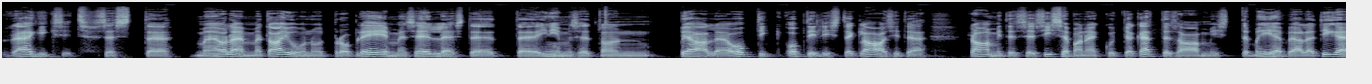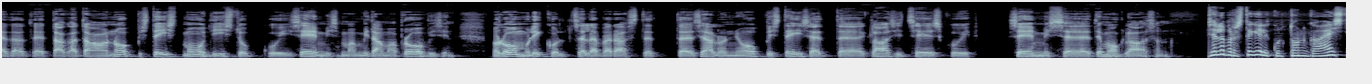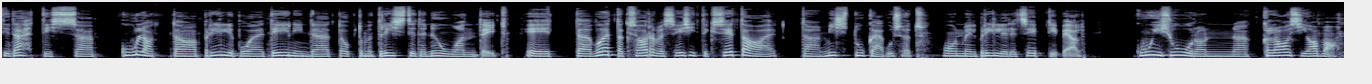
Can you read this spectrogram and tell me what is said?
räägiksid, sest äh, me oleme tajunud probleeme sellest, et äh, inimesed on peale optik, optiliste klaaside raamidesse sissepanekut ja kättesaamist meie peale tigedad, et aga ta on hoopis teistmoodi istub kui see, mis ma, mida ma proovisin. no loomulikult, sellepärast et äh, seal on ju hoopis teised klaasid sees kui see, mis see demoklaas on. sellepärast tegelikult on ka hästi tähtis kuulata prillipoe teenindajate, optometristide nõuandeid, et võetakse arvesse esiteks seda, et mis tugevused on meil prilliretsepti peal, kui suur on klaasiava,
